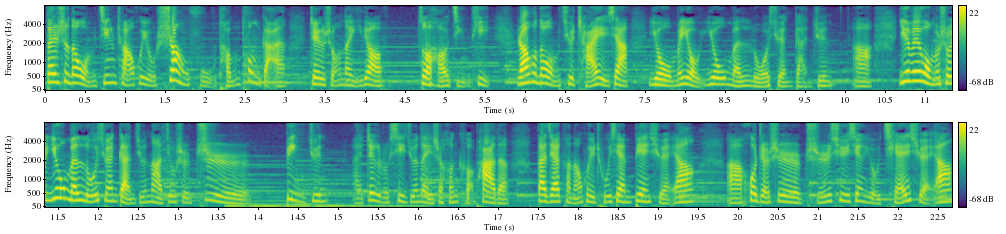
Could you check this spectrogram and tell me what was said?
但是呢，我们经常会有上腹疼痛感，这个时候呢一定要做好警惕。然后呢，我们去查一下有没有幽门螺旋杆菌啊，因为我们说幽门螺旋杆菌呢就是致病菌。哎，这种细菌呢也是很可怕的，大家可能会出现便血呀，啊，或者是持续性有潜血呀，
